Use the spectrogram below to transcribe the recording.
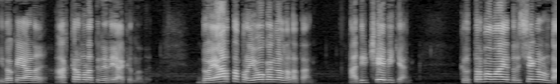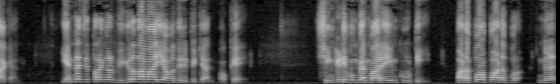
ഇതൊക്കെയാണ് ആക്രമണത്തിനിരയാക്കുന്നത്. ദ്വയാർത്ഥ പ്രയോഗങ്ങൾ നടത്താൻ അധിക്ഷേപിക്കാൻ കൃത്രിമമായ ദൃശ്യങ്ങൾ ഉണ്ടാക്കാൻ എന്റെ ചിത്രങ്ങൾ വികൃതമായി അവതരിപ്പിക്കാൻ. ഒക്കെ ശിങ്കിടി പുങ്കന്മാരെയും കൂട്ടി പടപ്പുറപ്പാട് പുറ-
